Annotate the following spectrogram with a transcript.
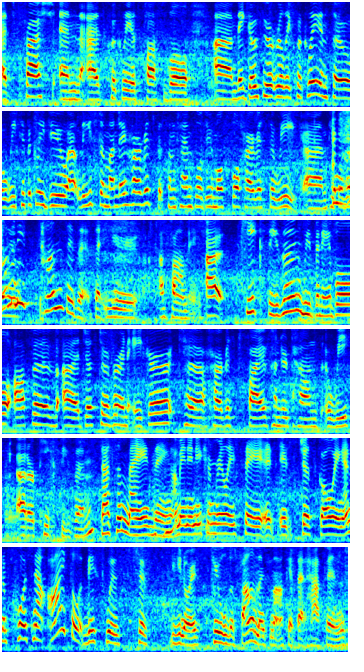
as fresh and as quickly as possible. Um, they go through it really quickly, and so we typically do at least a Monday harvest, but sometimes we'll do multiple harvests a week. Um, and how really many tons is it that you are farming? At peak season, we've been able, off of uh, just over an acre, to harvest 500 pounds a week at our peak season. That's amazing. Mm -hmm. I mean, and you can really see it, it's just going. And of course, now I thought this was to, you know, fuel the farmers market that happens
